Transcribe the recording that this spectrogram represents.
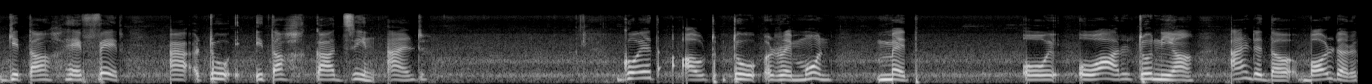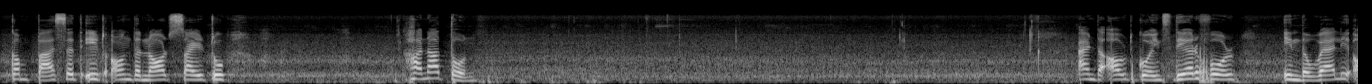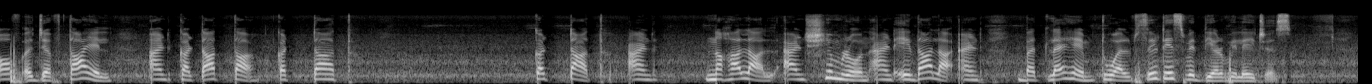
Gittahhepher uh, to Ittahkazin and goeth out to Ramon Meth Oar to Nia and the border compasseth it on the north side to Hannathon and the outgoings therefore in the valley of Jiphthahel and Katatta, Katat, Katat and Nahallal and Shimron and Edala and Bethlehem, twelve cities with their villages.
